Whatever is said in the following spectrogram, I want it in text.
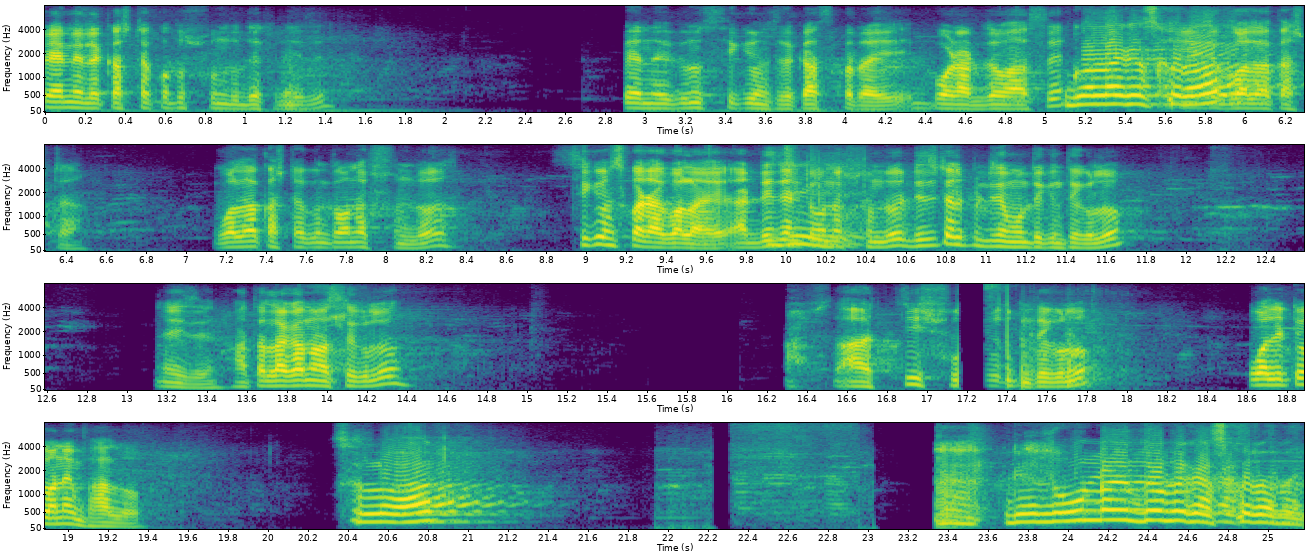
প্যানেলের কাজটা কত সুন্দর দেখেন এই যে। প্যানেল কিন্তু সিকোয়েন্সের কাজ করা বর্ডার দেওয়া আছে। গলা কাজ করা? গলার কাজটা। গলার কাজটা কিন্তু অনেক সুন্দর। সিকোয়েন্স করা গলায় আর ডিজাইনটা অনেক সুন্দর। ডিজিটাল প্রিন্টের মধ্যে কিন্তু এগুলো। এই যে হাতা লাগানো আছে এগুলো। আর কি সুন্দর কিন্তু এগুলো। কোয়ালিটি অনেক ভালো। সালোয়ার অন্যান্য ভাবে কাজ করা ভাই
